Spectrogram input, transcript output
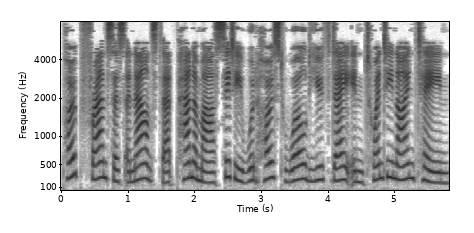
Pope Francis announced that Panama City would host World Youth Day in 2019.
